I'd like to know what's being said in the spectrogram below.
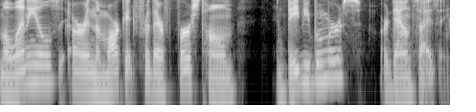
Millennials are in the market for their first home, and baby boomers are downsizing.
